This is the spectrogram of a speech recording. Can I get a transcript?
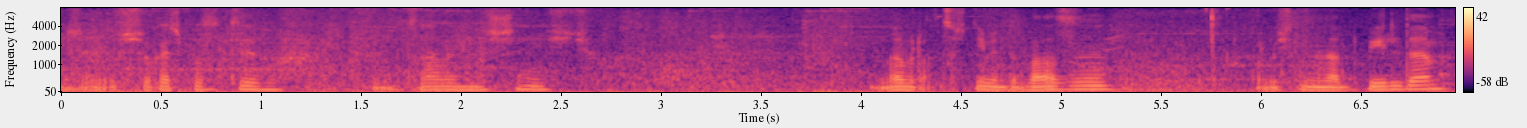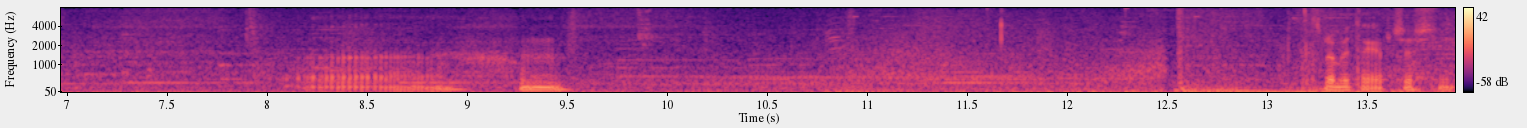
Jeżeli już szukać pozytywów w całym nieszczęściu. Dobra, cofnijmy do bazy. Pomyślimy nad buildem. Eee, hmm. Zrobię tak jak wcześniej.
